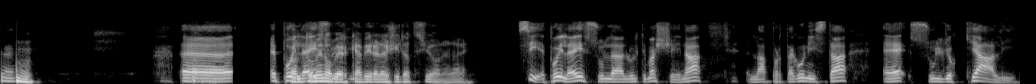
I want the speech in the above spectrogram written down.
Eh. Mm. Uh, e poi lei meno sui... per capire la citazione, dai. Sì, e poi lei sull'ultima scena, la protagonista è sugli occhiali.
